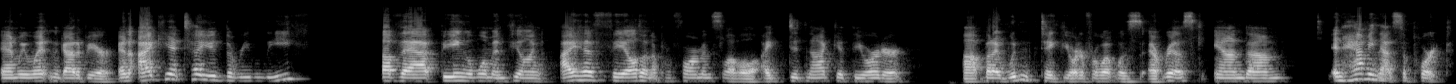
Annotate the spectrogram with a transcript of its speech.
And we went and got a beer. And I can't tell you the relief of that being a woman feeling I have failed on a performance level. I did not get the order, uh, but I wouldn't take the order for what was at risk. And um, and having that support,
